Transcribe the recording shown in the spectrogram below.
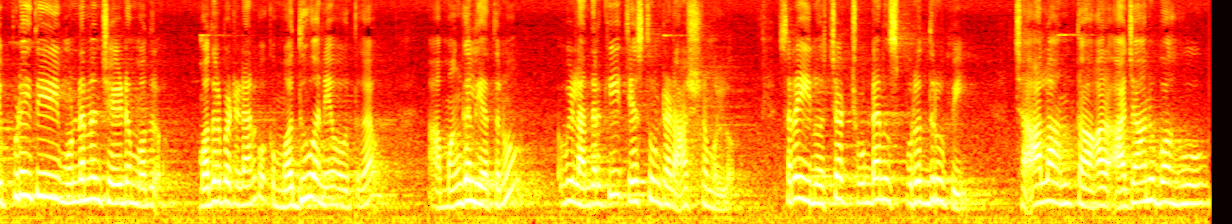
ఎప్పుడైతే ఈ ముండనం చేయడం మొదలు మొదలుపెట్టడానికి ఒక మధు అనే ఒకగా ఆ మంగలి అతను వీళ్ళందరికీ చేస్తూ ఉంటాడు ఆశ్రమంలో. సరే ఈయన వచ్చాడు చూడ్డానికి స్ఫురద్రూపి. చాలా అంత అజానుబాహు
